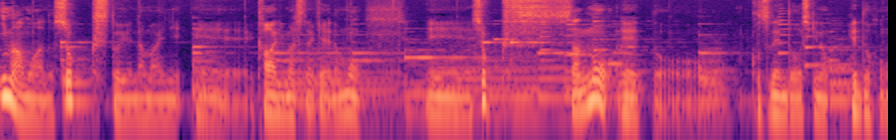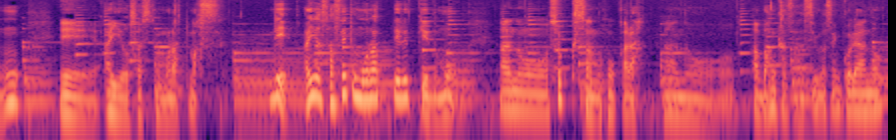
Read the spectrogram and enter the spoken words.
今はもうあのショックスという名前に、えー変わりましたけれども、えーショックスさんの、えー、と骨伝導式のヘッドホンを、えー愛用させてもらってます。で愛用させてもらってるっていうのもあのショックスさんの方からあのあバンカーさんすいません。これあの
